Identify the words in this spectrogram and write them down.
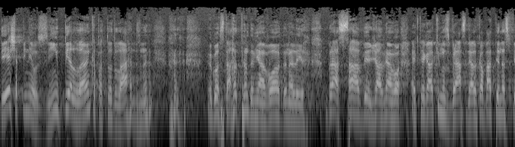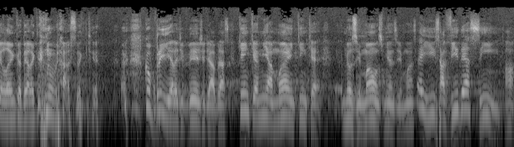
deixa pneuzinho, pelanca para todo lado, né? Eu gostava tanto da minha avó, dona Leila. Abraçava, beijava minha avó. Aí pegava aqui nos braços dela, ficava batendo as pelancas dela aqui no braço. Aqui. Cobria ela de beijo, de abraço. Quem que é minha mãe, quem que é meus irmãos, minhas irmãs. É isso, a vida é assim. Ó.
